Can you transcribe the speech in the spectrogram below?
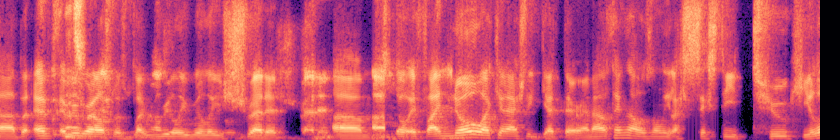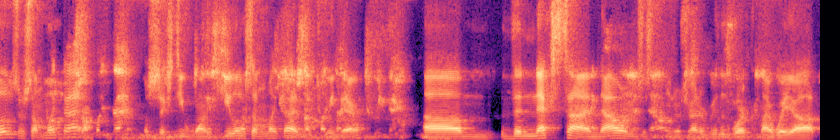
Uh, but ev- everywhere else was like really, really shredded. Um, so if I know I can actually get there, and I think that was only like 62 kilos or something like that, or 61 kilos, something like that in between there. Um, the next time, now I'm just you know trying to really work my way up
